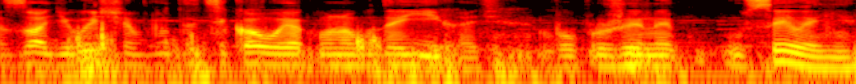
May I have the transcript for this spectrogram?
ззаді вище буде цікаво, як вона буде їхати, бо пружини усилені,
